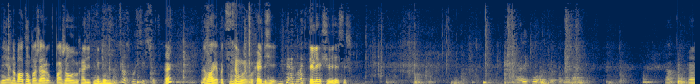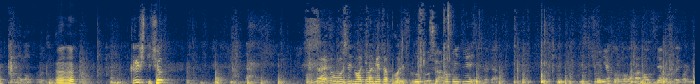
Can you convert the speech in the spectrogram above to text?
Не, я на балкон, пожар, пожалуй, выходить не буду. Ну что, спустись что-то. А? Давай, я подсниму, выходи. Ты легче весишь. Смотри, пол такой под ногами. А, А, под ногами, смотри. ага. Крыша течет. До этого мы шли 2 километра по лесу. Ну слушай, оно поинтереснее хотя бы. Если чего нету, но оно сделано прикольно.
